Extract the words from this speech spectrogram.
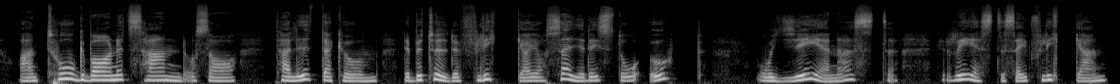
Och han tog barnets hand och sa Talita kum, det betyder flicka, jag säger dig stå upp. Och genast reste sig flickan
